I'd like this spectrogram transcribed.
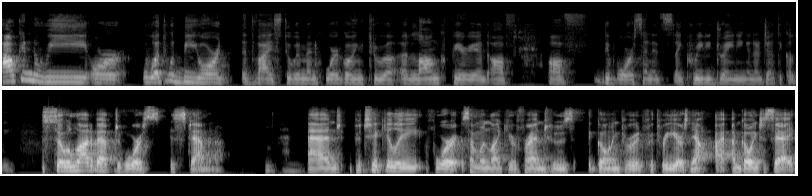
how can we or what would be your advice to women who are going through a, a long period of of divorce and it's like really draining energetically? So a lot about divorce is stamina. Mm-hmm. and particularly for someone like your friend who's going through it for three years. Now I, i'm going to say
